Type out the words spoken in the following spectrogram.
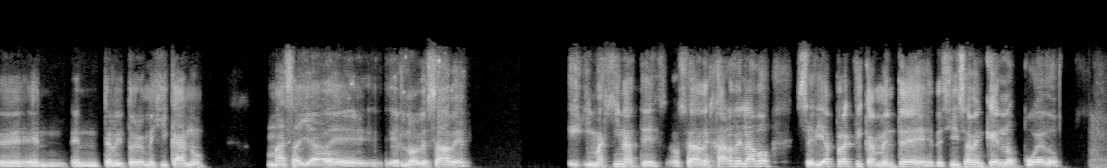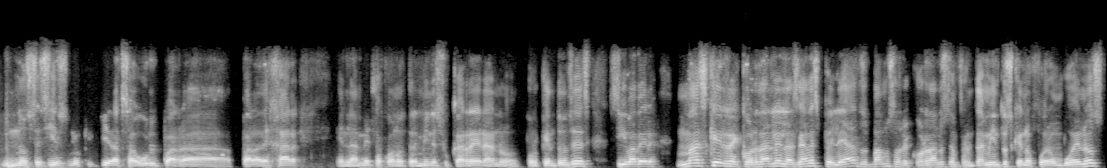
eh, en territorio mexicano, más allá de él no le sabe. imagínate, o sea, dejar de lado sería prácticamente decir, ¿saben qué? No puedo. Y no sé si es lo que quiera Saúl para, para dejar en la mesa cuando termine su carrera, ¿no? Porque entonces sí va a haber, más que recordarle las grandes peleas, vamos a recordar los enfrentamientos que no fueron buenos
